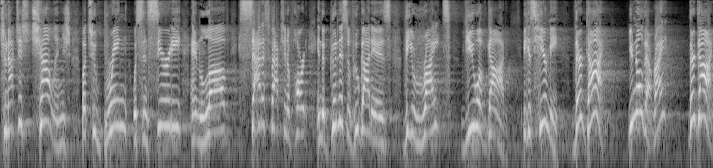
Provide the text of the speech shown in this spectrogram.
to not just challenge, but to bring with sincerity and love, satisfaction of heart in the goodness of who God is, the right view of God. Because hear me, they're dying. You know that, right? They're dying.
